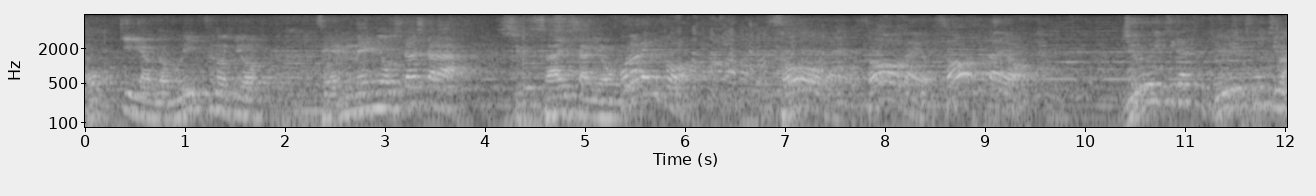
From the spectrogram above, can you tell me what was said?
ポッキーフリッツの日を前面に押し出したら主催者に怒られるぞそうだよそうだよそうだよ11月11日は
